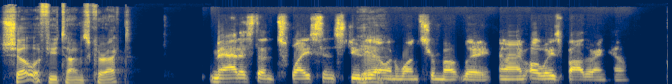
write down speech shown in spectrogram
show a few times, correct? Matt has done twice in studio Yeah. and once remotely, and I'm always bothering him.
